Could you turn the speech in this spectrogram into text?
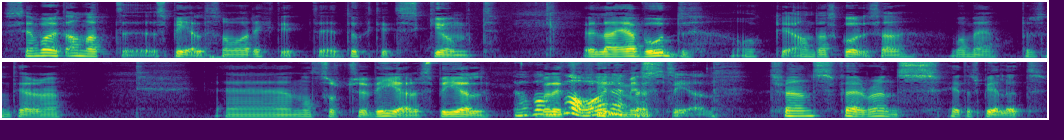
Sen var det ett annat eh, spel som var riktigt eh, duktigt skumt. Elijah Wood och andra skådisar var med och presenterade eh, något sorts VR-spel. Ja, vad Väldigt var filmiskt. det för spel? Transference heter spelet.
